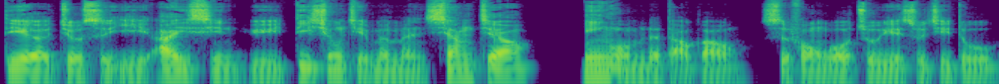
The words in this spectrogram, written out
第二就是以爱心与弟兄姐妹们相交。因我们的祷告是奉我主耶稣基督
